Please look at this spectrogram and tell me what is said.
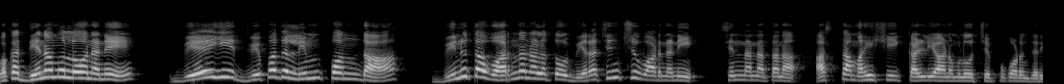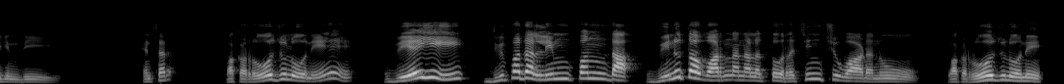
ఒక దినములోననే వేయి ద్విపద లింపొంద వినుత వర్ణనలతో విరచించువాడనని చిన్నన్న తన అస్తమహిషి కళ్యాణంలో చెప్పుకోవడం జరిగింది. ఏంటి సార్? ఒక రోజులోనే వేయి ద్విపద లింపంద వినుత వర్ణనలతో రచించువాడను. ఒక రోజులోనే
